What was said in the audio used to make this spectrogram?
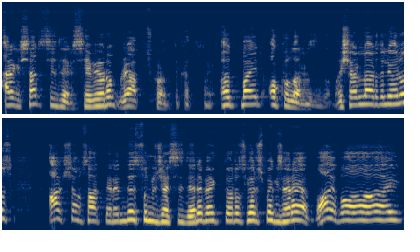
Arkadaşlar sizleri seviyorum. React Discord'a katılmayı unutmayın. Okullarınızda da başarılar diliyoruz. Akşam saatlerinde sunucu sizleri bekliyoruz. Görüşmek üzere. Bay bay.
